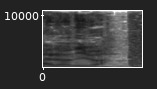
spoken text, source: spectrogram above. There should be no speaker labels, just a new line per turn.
Allez, on y va.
